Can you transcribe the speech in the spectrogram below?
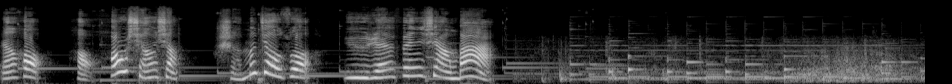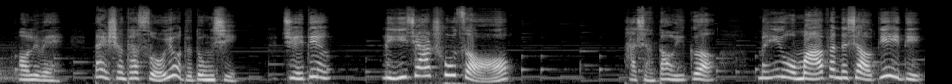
然后好好想想什么叫做与人分享吧。奥利维带上他所有的东西，决定离家出走。他想到一个没有麻烦的小弟弟，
